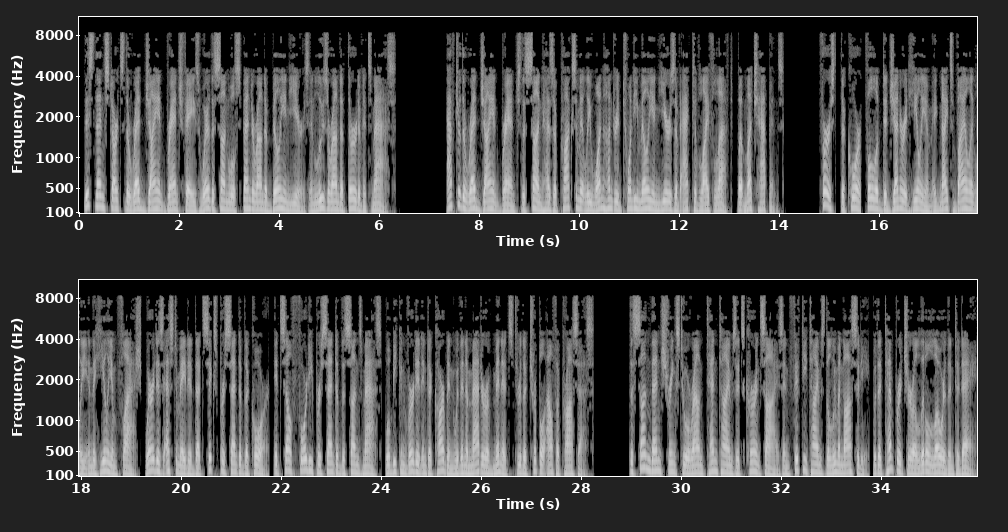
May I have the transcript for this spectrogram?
This then starts the red giant branch phase where the Sun will spend around a billion years and lose around a third of its mass. After the red giant branch the Sun has approximately 120 million years of active life left, but much happens. First, the core, full of degenerate helium ignites violently in the helium flash, where it is estimated that 6% of the core, itself 40% of the Sun's mass, will be converted into carbon within a matter of minutes through the triple alpha process. The Sun then shrinks to around 10 times its current size and 50 times the luminosity, with a temperature a little lower than today.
